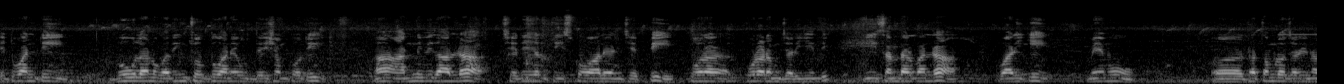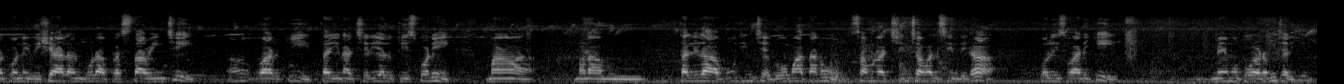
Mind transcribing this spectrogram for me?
ఎటువంటి గోవులను వధించొద్దు అనే ఉద్దేశంతో అన్ని విధాలుగా చర్యలు తీసుకోవాలి అని చెప్పి కోర కోరడం జరిగింది. ఈ సందర్భంగా వారికి మేము గతంలో జరిగిన కొన్ని విషయాలను కూడా ప్రస్తావించి వారికి తగిన చర్యలు తీసుకొని మన మన తల్లిలా పూజించే గోమాతను సంరక్షించవలసిందిగా పోలీస్ వారికి మేము కోరడం జరిగింది.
